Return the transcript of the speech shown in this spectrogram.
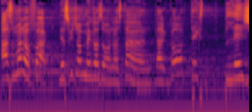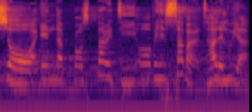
As a matter of fact, the scripture makes us understand that God takes pleasure in the prosperity of his servant. Hallelujah.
